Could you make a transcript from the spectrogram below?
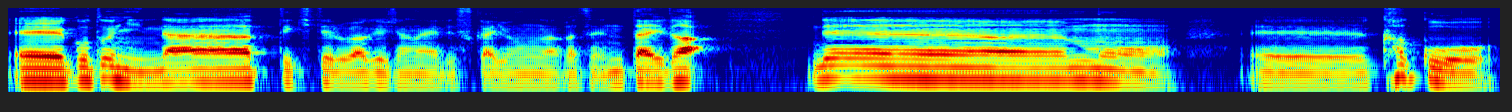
えー、ことになってきてるわけじゃないですか、世の中全体が。で、もう、えー、過去、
